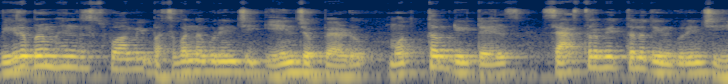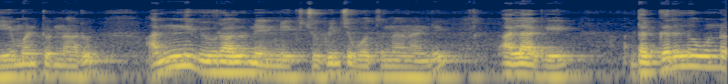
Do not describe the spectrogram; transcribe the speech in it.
వీరబ్రహ్మేంద్ర స్వామి బసవన్న గురించి ఏం చెప్పాడు? మొత్తం డీటెయిల్స్ శాస్త్రవేత్తలు దీని గురించి ఏమంటున్నారు? అన్ని వివరాలు నేను మీకు చూపించబోతున్నానండి. అలాగే దగ్గరలో ఉన్న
